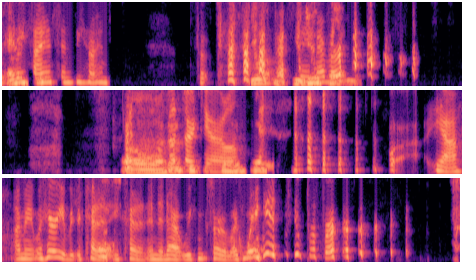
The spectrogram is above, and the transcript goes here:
anything. science and behind. So you, best you name ever. Oh, I that's our Daryl. well, uh, yeah, I mean, we hear you, but you're kind of you kind of in and out. We can sort of like wing it if you prefer.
